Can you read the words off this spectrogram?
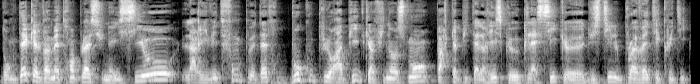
Donc dès qu'elle va mettre en place une ICO, l'arrivée de fonds peut être beaucoup plus rapide qu'un financement par capital risque classique euh, du style private equity.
